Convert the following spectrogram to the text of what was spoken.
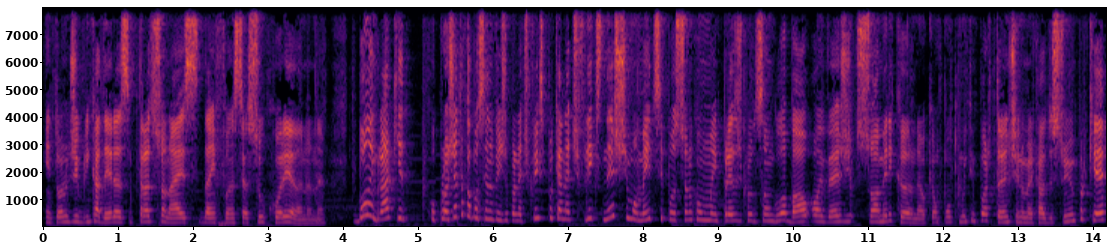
em torno de brincadeiras tradicionais da infância sul-coreana, né. Bom lembrar que o projeto acabou sendo vendido para Netflix porque a Netflix, neste momento, se posiciona como uma empresa de produção global ao invés de só americana, né? O que é um ponto muito importante no mercado do streaming, porque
